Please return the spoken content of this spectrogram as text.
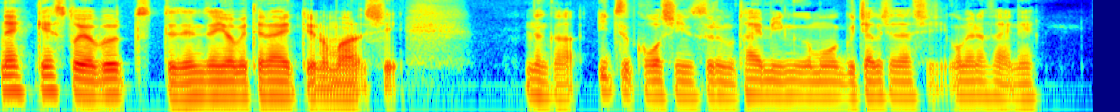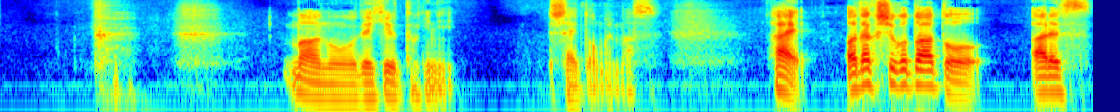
ね、ゲスト呼ぶっつって全然呼べてないっていうのもあるし、なんか、いつ更新するのタイミングもぐちゃぐちゃだし、ごめんなさいね。まあ、あの、できる時にしたいと思います。はい。私事あと、あれです。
